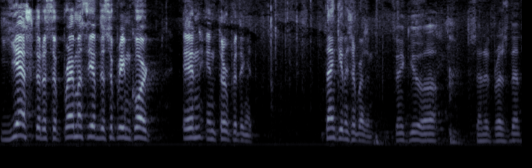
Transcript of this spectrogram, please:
yes to the supremacy of the Supreme Court in interpreting it. Thank you, Mr. President. Thank you, uh, Senate President.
